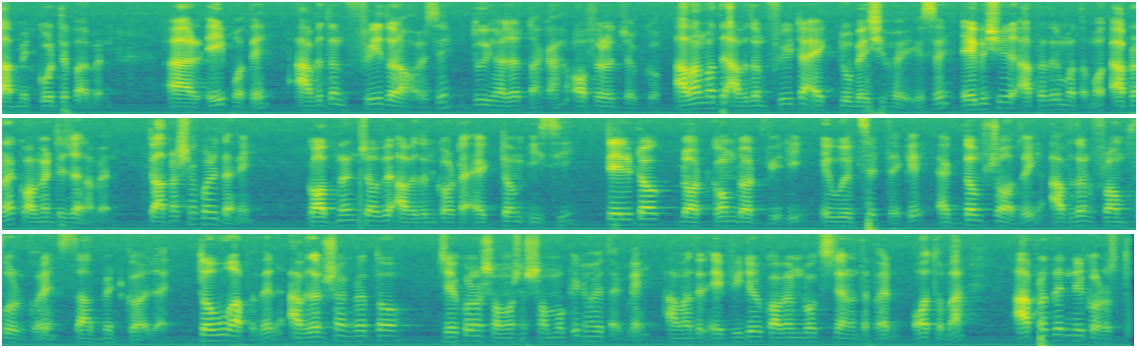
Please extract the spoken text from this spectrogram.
সাবমিট করতে পারবেন। আর এই পদে আবেদন ফ্রি ধরা হয়েছে দুই হাজার টাকা অফেরত যোগ্য আমার মতে আবেদন ফ্রিটা একটু বেশি হয়ে গেছে। এই বিষয়ে আপনাদের মতামত আপনারা কমেন্টে জানাবেন। তো আপনার সকলে জানি গভর্নমেন্ট জবে আবেদন করাটা একদম easy teletalk dot com dot BD এই ওয়েবসাইট থেকে একদম সহজেই আবেদন ফর্ম পূরণ করে সাবমিট করা যায়। তবু আপনাদের আবেদন সংক্রান্ত যে কোনো সমস্যার সম্মুখীন হয়ে থাকলে আমাদের এই ভিডিওর কমেন্ট বক্সে জানাতে পারেন অথবা আপনাদের নিকটস্থ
